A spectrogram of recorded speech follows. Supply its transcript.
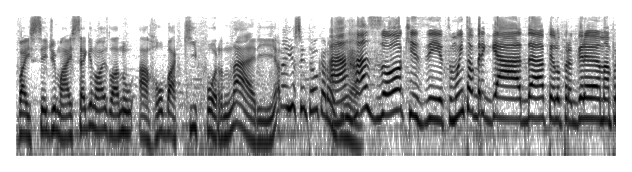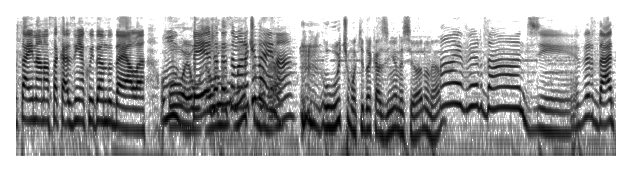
vai ser demais. Segue nós lá no arroba Kifornari. Era isso então, Carolzinha. Arrasou, Quisito. Muito obrigada pelo programa, por estar aí na nossa casinha cuidando dela. Um Pô, o- beijo é o até semana último, que vem, né? O último aqui da casinha nesse ano, né? Ah, é verdade. É verdade.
